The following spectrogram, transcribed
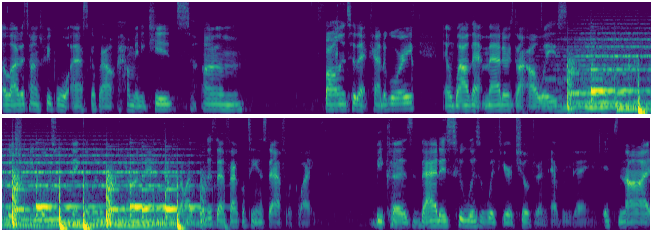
a lot of times people will ask about how many kids um, fall into that category. And while that matters, I always push people to that. Faculty and staff look like? because that is who is with your children every day. It's not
